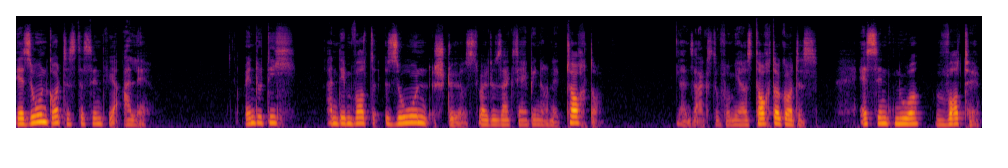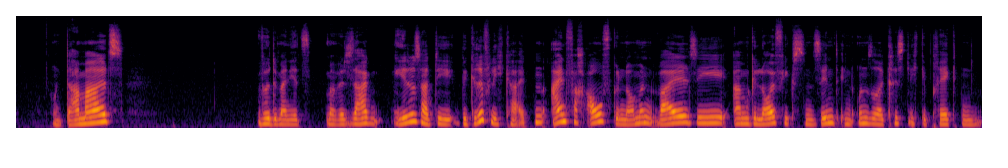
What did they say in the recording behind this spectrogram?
Der Sohn Gottes, das sind wir alle. Wenn du dich an dem Wort Sohn störst, weil du sagst, ja, ich bin doch eine Tochter, dann sagst du von mir als Tochter Gottes. Es sind nur Worte. Und damals würde man jetzt, man würde sagen, Jesus hat die Begrifflichkeiten einfach aufgenommen, weil sie am geläufigsten sind in unserer christlich geprägten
